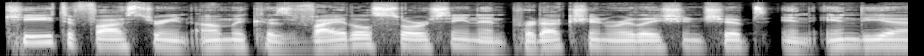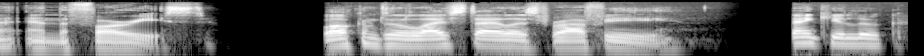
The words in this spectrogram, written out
key to fostering Omica's vital sourcing and production relationships in India and the Far East. Welcome to the Lifestylist, Rafi. Thank you, Luke.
